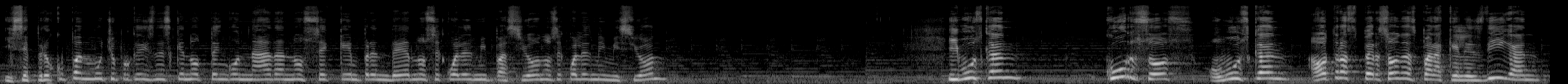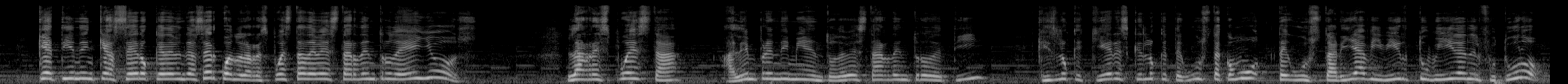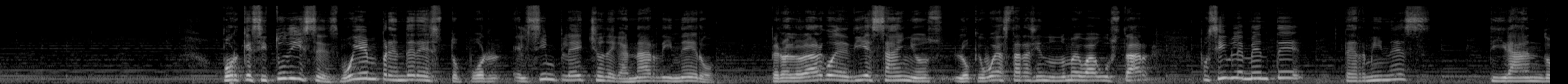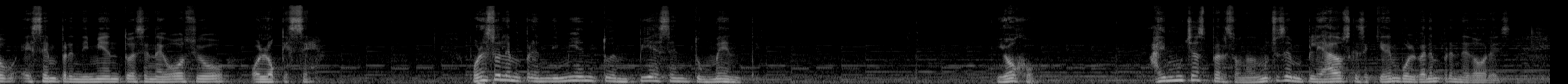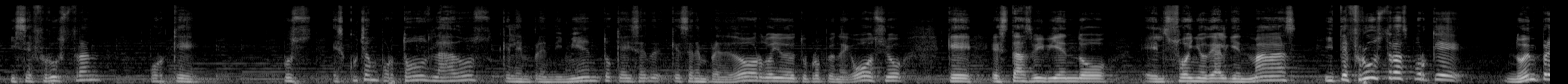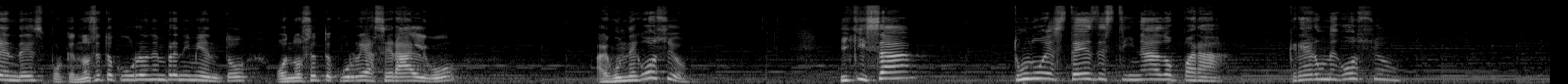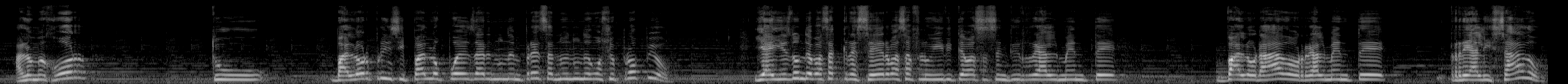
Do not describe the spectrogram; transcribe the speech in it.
Y se preocupan mucho porque dicen es que no tengo nada, no sé qué emprender, no sé cuál es mi pasión, no sé cuál es mi misión. Y buscan cursos o buscan a otras personas para que les digan qué tienen que hacer o qué deben de hacer cuando la respuesta debe estar dentro de ellos. La respuesta al emprendimiento debe estar dentro de ti. ¿Qué es lo que quieres? ¿Qué es lo que te gusta? ¿Cómo te gustaría vivir tu vida en el futuro? Porque si tú dices, voy a emprender esto por el simple hecho de ganar dinero, pero a lo largo de 10 años lo que voy a estar haciendo no me va a gustar, posiblemente termines tirando ese emprendimiento, ese negocio o lo que sea. Por eso el emprendimiento empieza en tu mente. Y ojo, hay muchas personas, muchos empleados que se quieren volver emprendedores y se frustran porque pues escuchan por todos lados que el emprendimiento, que hay que ser emprendedor, dueño de tu propio negocio, que estás viviendo el sueño de alguien más y te frustras porque no emprendes, porque no se te ocurre un emprendimiento o no se te ocurre hacer algo, algún negocio. Y quizá tú no estés destinado para crear un negocio. A lo mejor tu valor principal lo puedes dar en una empresa, no en un negocio propio. Y ahí es donde vas a crecer, vas a fluir y te vas a sentir realmente valorado, realmente realizado.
